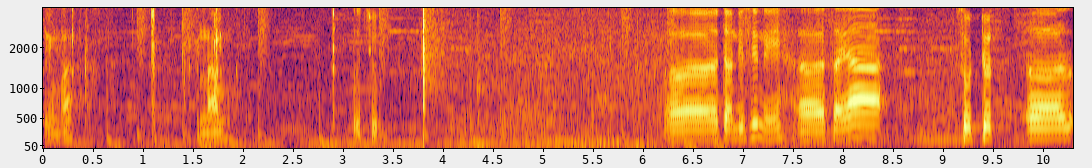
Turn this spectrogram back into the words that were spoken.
5 6 7 uh, dan di sini uh, saya sudut uh,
